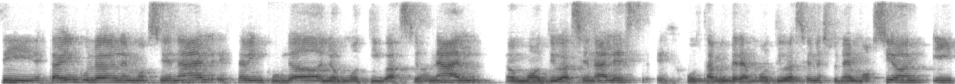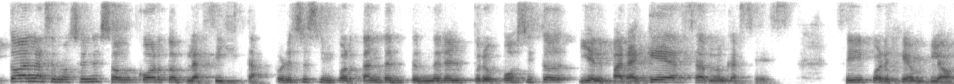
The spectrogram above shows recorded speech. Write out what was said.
Sí, está vinculado a lo emocional, está vinculado a lo motivacional. Lo motivacional es, justamente la motivación es una emoción y todas las emociones son cortoplacistas. Por eso es importante entender el propósito y el para qué hacer lo que haces. ¿Sí? Por ejemplo,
